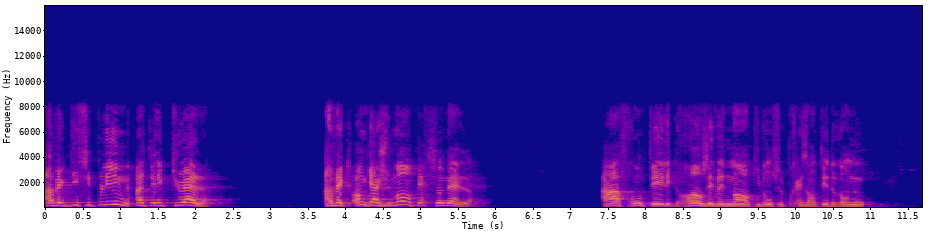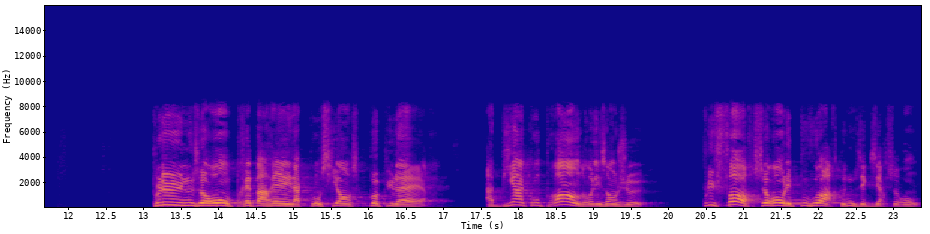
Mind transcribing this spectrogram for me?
avec discipline intellectuelle, avec engagement personnel à affronter les grands événements qui vont se présenter devant nous. Plus nous aurons préparé la conscience populaire à bien comprendre les enjeux, plus forts seront les pouvoirs que nous exercerons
